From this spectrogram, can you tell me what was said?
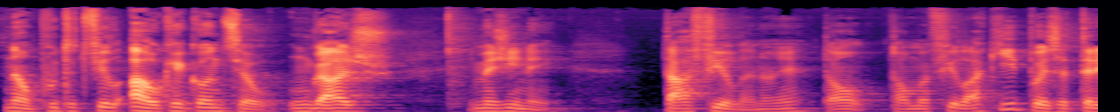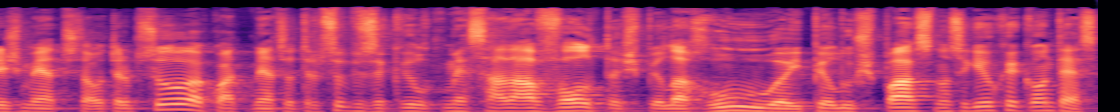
Não, puta de fila. Ah, o que aconteceu? Um gajo, imaginem, está a fila, não é? Está, está uma fila aqui, depois a 3 metros está outra pessoa, a 4 metros outra pessoa, depois aquilo começa a dar voltas pela rua e pelo espaço, não sei o que, o que acontece?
